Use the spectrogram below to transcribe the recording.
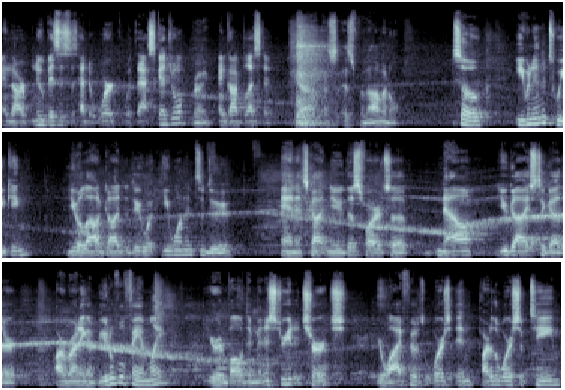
and our new businesses had to work with that schedule, Right. and God blessed it. Yeah, that's, that's phenomenal. So, even in the tweaking, you allowed God to do what He wanted to do, and it's gotten you this far to now you guys together are running a beautiful family. You're involved in ministry at a church. Your wife is part of the worship team.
